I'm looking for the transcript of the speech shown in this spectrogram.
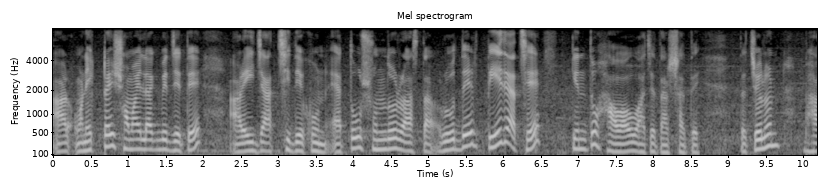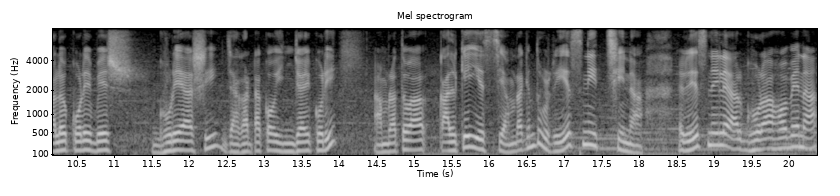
আর অনেকটাই সময় লাগবে যেতে। আর এই যাচ্ছি দেখুন, এত সুন্দর রাস্তা। রোদের তেজ আছে, কিন্তু হাওয়াও আছে তার সাথে। তো চলুন, ভালো করে বেশ ঘুরে আসি, জায়গাটাকেও এনজয় করি। আমরা তো কালকেই এসছি, আমরা কিন্তু রেস্ট নিচ্ছি না। রেস্ট নিলে আর ঘোরা হবে না,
